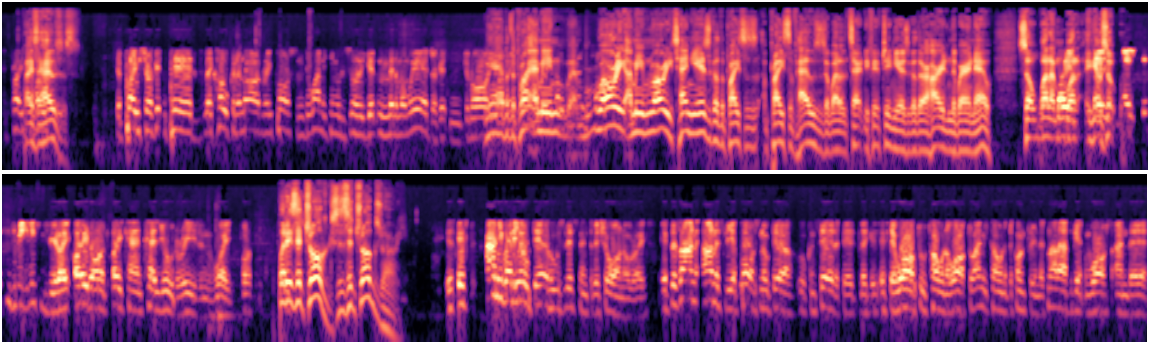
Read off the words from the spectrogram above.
the price, Price of house- houses. The price you're getting paid, like how can an ordinary person do anything when he's only getting minimum wage or getting, you know? Yeah, but the price. I mean, how can any- Rory. I mean, Rory. Ten years ago, the prices, price of houses, well, certainly fifteen years ago, they're higher than they were now. So what? I'm, Like, what you know, so, like, listen to me, listen to me. Like, I don't, I can't tell you the reason why. But but is it drugs? Is it drugs, Rory? if, if anybody out there who's listening to the show now, right? If there's on, honestly a person out there who can say that they, like, if they walk through town or walk through any town in the country and it's not after getting worse, and uh,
